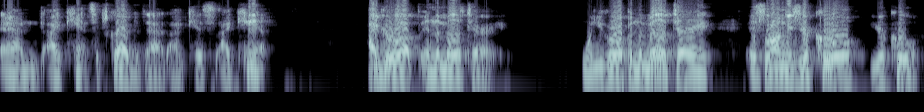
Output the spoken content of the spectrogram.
and I can't subscribe to that. I guess I can't. I grew up in the military. When you grow up in the military, as long as you're cool, you're cool.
